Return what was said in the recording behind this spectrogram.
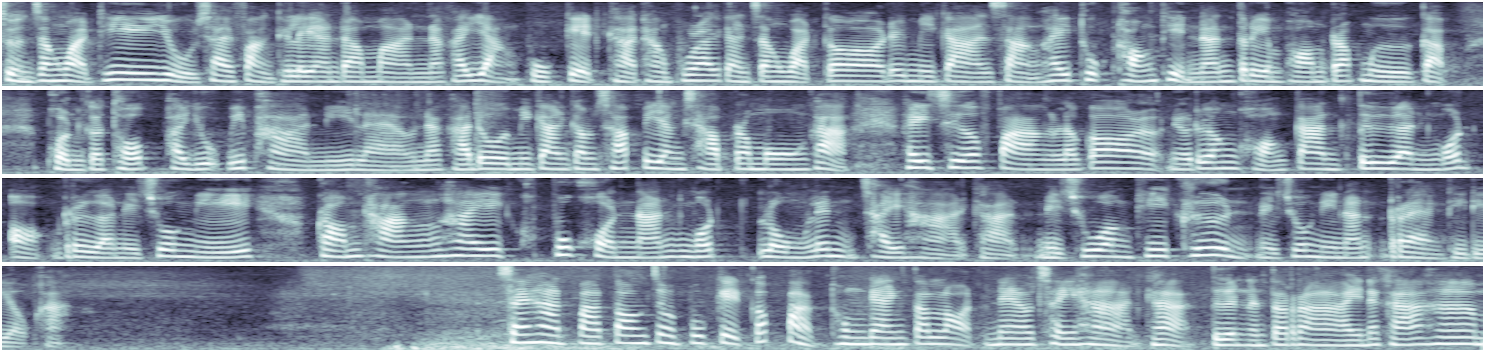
ส่วนจังหวัดที่อยู่ชายฝั่งทะเลอันดามันนะคะ อย่างภูเก็ตค่ะ ทางผู้ราชการจังหวัดก็ได้มีการสั่งให้ทุกท้องถิ่นนั้นเตรียมพร้อมรับมือกับผลกระทบพายุวิภานนี้แล้วนะคะ โดยมีการกำชับไปยังชาวประมงค่ะ ให้เชื่อฟังแล้วก็ในเรื่องของการเตือนงดออกเรือในช่วงนี้ พร้อมทั้งให้ผู้คนนั้นงดลงเล่นชายหาดค่ะ ในช่วงที่คลื่นในช่วงนี้นั้นแรงทีเดียวค่ะ ชายหาดป่าตองจังหวัดภูเก็ตก็ปักธงแดงตลอดแนวชายหาดค่ะ เตือนอันตรายนะคะ ห้าม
